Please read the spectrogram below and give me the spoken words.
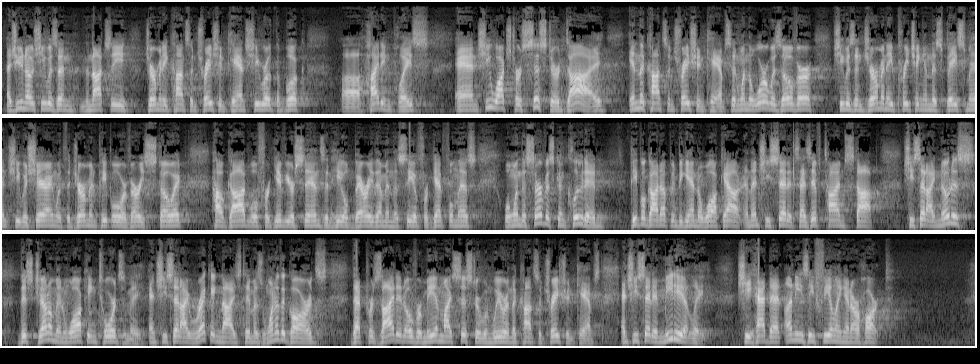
As you know, she was in the Nazi Germany concentration camps. She wrote the book uh, Hiding Place, and she watched her sister die in the concentration camps. And when the war was over, she was in Germany preaching in this basement. She was sharing with the German people who were very stoic how God will forgive your sins and he'll bury them in the sea of forgetfulness. Well, when the service concluded, people got up and began to walk out. And then she said, It's as if time stopped. She said, I noticed this gentleman walking towards me. And she said, I recognized him as one of the guards that presided over me and my sister when we were in the concentration camps. And she said, immediately, she had that uneasy feeling in her heart.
